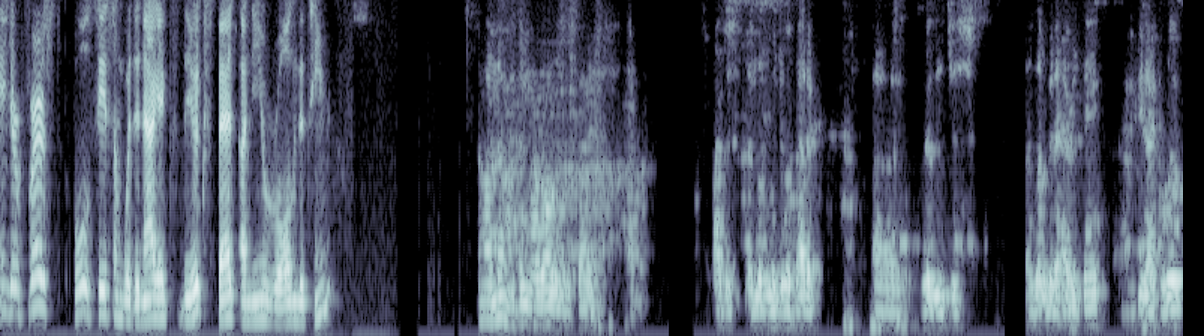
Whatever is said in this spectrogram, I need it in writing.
in your first full season with the Nuggets, do you expect a new role in the team? Uh, no, I think my role is the same. Uh, I just am looking to do it better. Uh, really, just a little bit of everything. Uh, be that glue,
